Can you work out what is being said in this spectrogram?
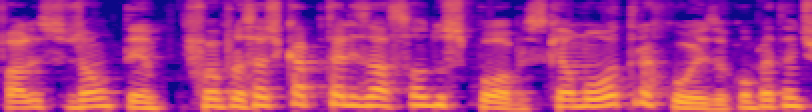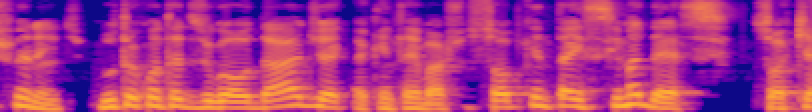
falo isso já há um tempo, foi um processo de capitalização dos pobres, que é uma outra coisa, completamente diferente. Luta contra a desigualdade é quem está embaixo sobe, quem está em cima desce. Só que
